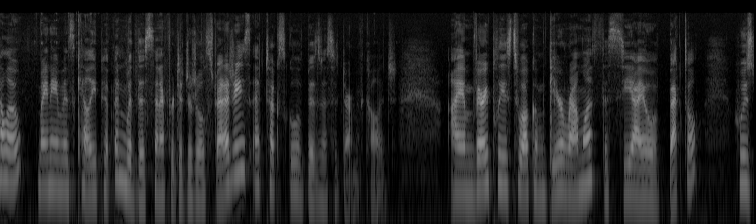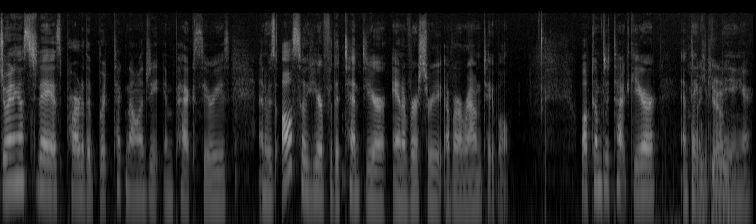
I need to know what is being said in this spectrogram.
Hello, my name is Kelly Pippin with the Center for Digital Strategies at Tuck School of Business at Dartmouth College. I am very pleased to welcome Geir Ramleth, the CIO of Bechtel, who is joining us today as part of the Britt Technology Impact Series and who is also here for the 10th year anniversary of our roundtable. Welcome to Tuck Geir, and thank, thank you for being here.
